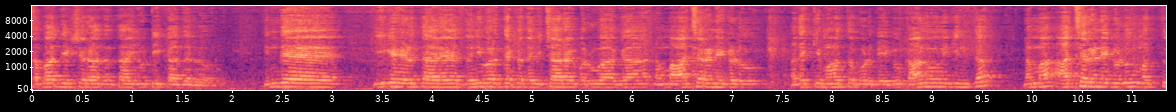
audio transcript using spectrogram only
ಸಭಾಧ್ಯಕ್ಷರಾದಂತಹ ಯು ಟಿ ಖಾದರ್ ಅವರು. ಹಿಂದೆ ಈಗ ಹೇಳ್ತಾರೆ, ಧ್ವನಿವರ್ಧಕದ ವಿಚಾರ ಬರುವಾಗ ನಮ್ಮ ಆಚರಣೆಗಳು ಅದಕ್ಕೆ ಮಹತ್ವ ಕೊಡಬೇಕು. ಕಾನೂನಿಗಿಂತ ನಮ್ಮ ಆಚರಣೆಗಳು ಮತ್ತು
